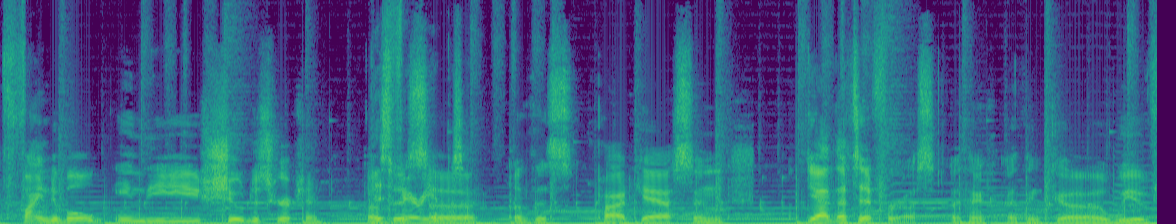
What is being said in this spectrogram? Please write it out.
findable in the show description of This very uh, of this podcast and. Yeah, that's it for us. I think. I think uh, we've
